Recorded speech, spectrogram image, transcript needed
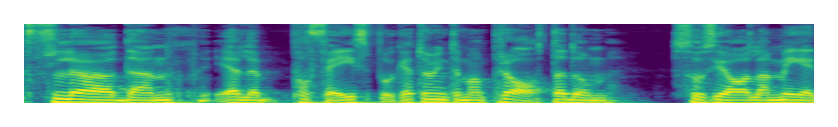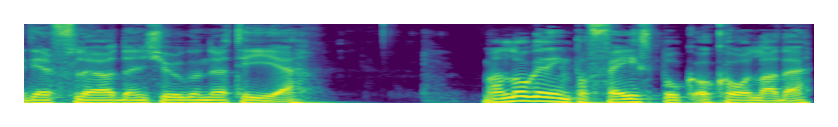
flöden, eller på Facebook. Jag tror inte man pratade om sociala medier-flöden 2010. Man loggade in på Facebook och kollade.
